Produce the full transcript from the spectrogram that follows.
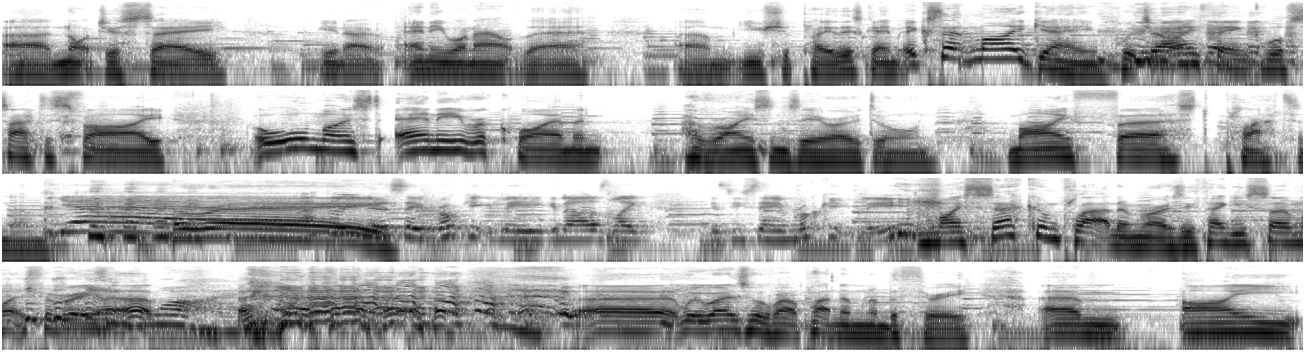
uh, not just say, you know, anyone out there. Um, you should play this game, except my game, which I think will satisfy almost any requirement. Horizon Zero Dawn, my first platinum. Yeah! Hooray! I thought you were going to say Rocket League, and I was like, is he saying Rocket League? My second platinum, Rosie. Thank you so much for bringing that up. Why? Uh, we won't talk about platinum number three. Um, I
